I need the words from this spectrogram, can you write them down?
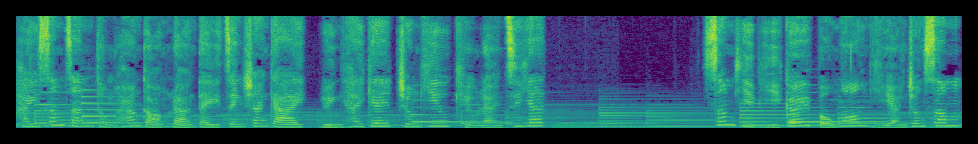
系深圳同香港两地政商界联系嘅重要桥梁之一。深业宜居保安颐养中心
